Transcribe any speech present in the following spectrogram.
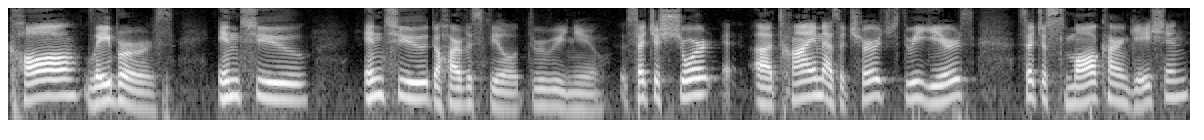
call laborers into into the harvest field through Renew. Such a short uh, time as a church, three years, such a small congregation,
